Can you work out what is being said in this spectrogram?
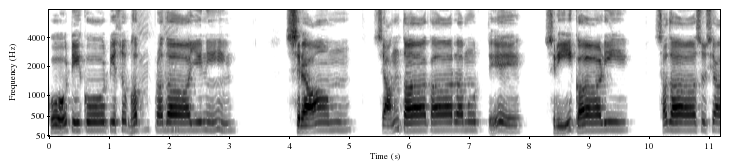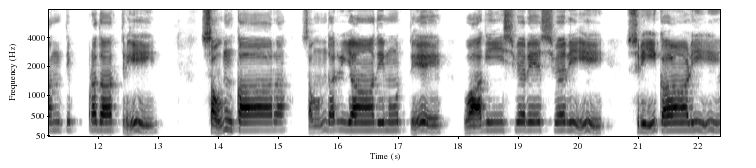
ಕೋಟಿಕೋಟಿಶುಭಪ್ರದಾಯಿನಿ ಶ್ರ್ಯಾಂ ಶಾಂತಾಕಾರಮೂರ್ತೆ ಶ್ರೀಕಾಳಿ ಸದಾ ಸುಶಾಂತಿ ಸುಶಾಂತಿಪ್ರದಾತ್ರಿ ಸೌಂಕಾರ ಸೌಂದರ್ಯಾದಿಮೂರ್ತೆ వాగీశ్వరేశ్వరి శ్రీకాళీ.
